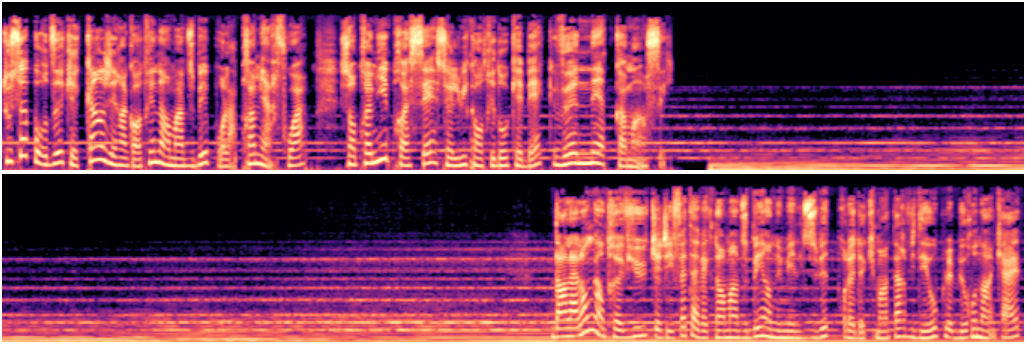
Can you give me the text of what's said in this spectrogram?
Tout ça pour dire que quand j'ai rencontré Normand Dubé pour la première fois, son premier procès, celui contre Hydro-Québec, venait de commencer. Dans la longue entrevue que j'ai faite avec Normand Dubé en 2018 pour le documentaire vidéo pour le bureau d'enquête,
